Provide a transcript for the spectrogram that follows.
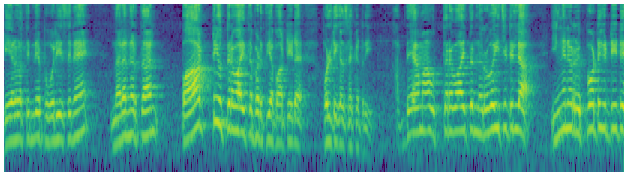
കേരളത്തിന്റെ പോലീസിനെ നിലനിർത്താൻ പാർട്ടി ഉത്തരവാദിത്തപ്പെടുത്തിയ പാർട്ടിയുടെ പൊളിറ്റിക്കൽ സെക്രട്ടറി. അദ്ദേഹം ആ ഉത്തരവാദിത്തം നിർവഹിച്ചിട്ടില്ല. ഇങ്ങനെ ഒരു റിപ്പോർട്ട് കിട്ടിയിട്ട്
